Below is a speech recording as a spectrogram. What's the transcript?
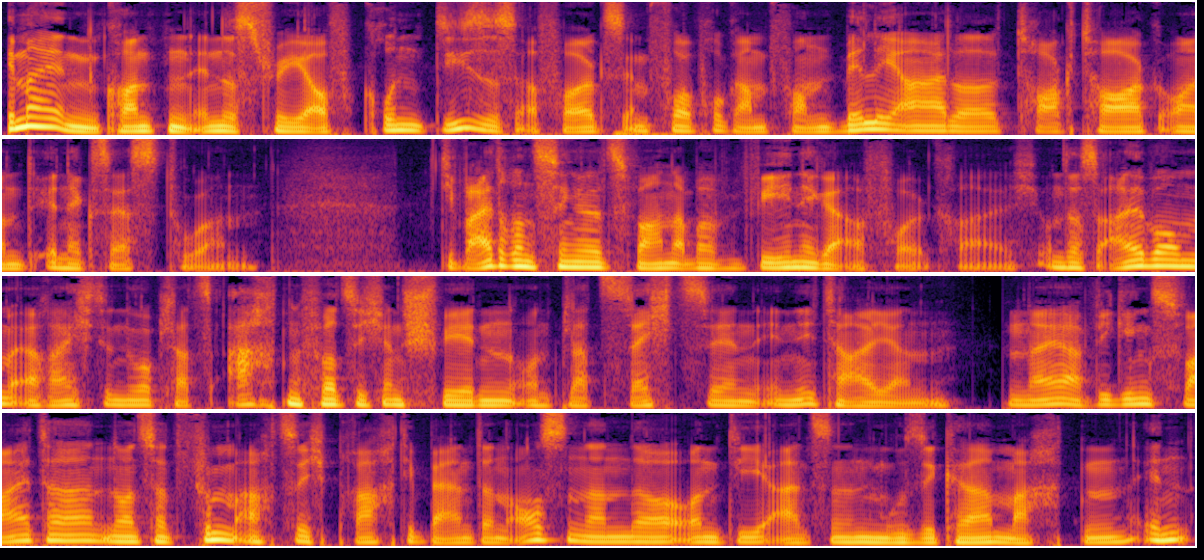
Immerhin konnten Industry aufgrund dieses Erfolgs im Vorprogramm von Billy Idol, Talk Talk und In Excess touren. Die weiteren Singles waren aber weniger erfolgreich und das Album erreichte nur Platz 48 in Schweden und Platz 16 in Italien. Naja, wie ging's weiter? 1985 brach die Band dann auseinander und die einzelnen Musiker machten in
